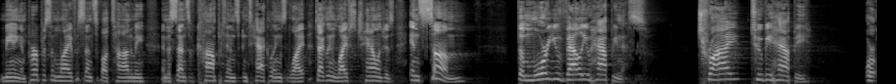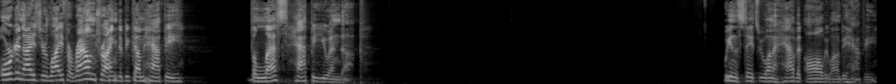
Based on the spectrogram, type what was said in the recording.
meaning and purpose in life, a sense of autonomy, and a sense of competence in tackling, life, tackling life's challenges. In sum, the more you value happiness, try to be happy, or organize your life around trying to become happy, the less happy you end up. We in the States, we want to have it all, we want to be happy.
